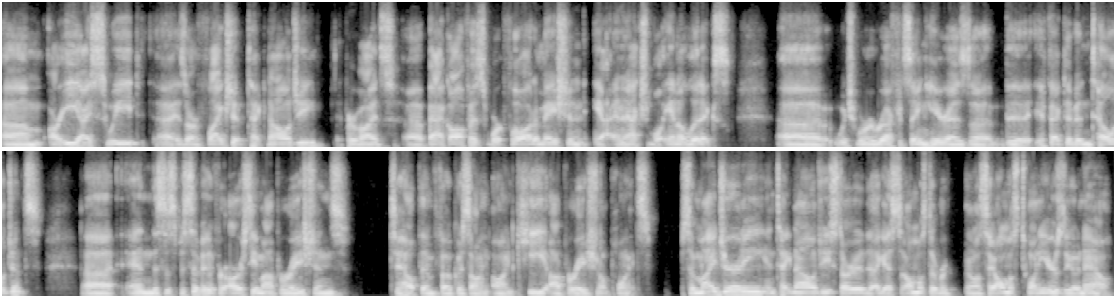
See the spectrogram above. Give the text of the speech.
Um, our EI suite uh, is our flagship technology. It provides uh, back office workflow automation and actionable analytics, uh, which we're referencing here as uh, the effective intelligence. Uh, and this is specifically for RCM operations to help them focus on, on key operational points. So my journey in technology started, I guess, almost over, I'll say almost 20 years ago now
